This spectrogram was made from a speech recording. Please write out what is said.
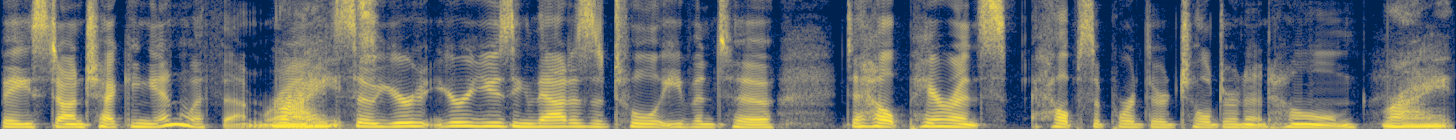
based on checking in with them, right? right? So you're you're using that as a tool even to to help parents help support their children at home, right?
